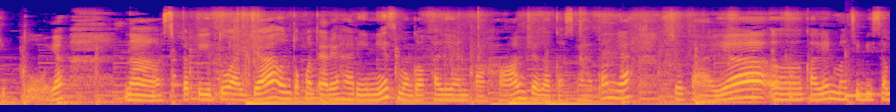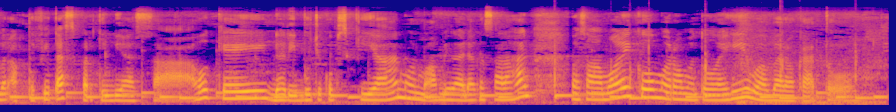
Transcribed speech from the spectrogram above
gitu ya. Nah, seperti itu aja untuk materi hari ini. Semoga kalian paham, jaga kesehatan ya, supaya uh, kalian masih bisa beraktivitas seperti biasa. Oke, okay, dari Ibu cukup sekian. Mohon maaf bila ada kesalahan. Wassalamualaikum warahmatullahi wabarakatuh.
